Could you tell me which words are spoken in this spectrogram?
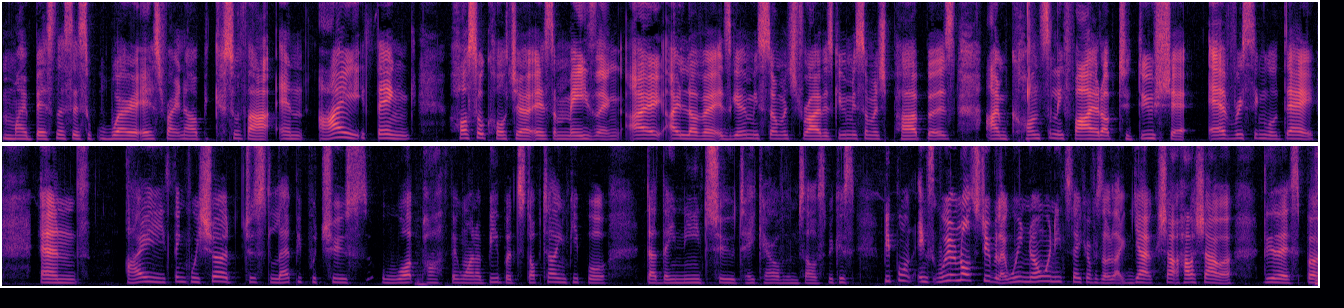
my business is where it is right now because of that. And I think hustle culture is amazing. I, I love it. It's giving me so much drive. It's giving me so much purpose. I'm constantly fired up to do shit every single day. And I think we should just let people choose what path they want to be, but stop telling people that they need to take care of themselves because people we're not stupid like we know we need to take care of ourselves like yeah have a shower do this but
